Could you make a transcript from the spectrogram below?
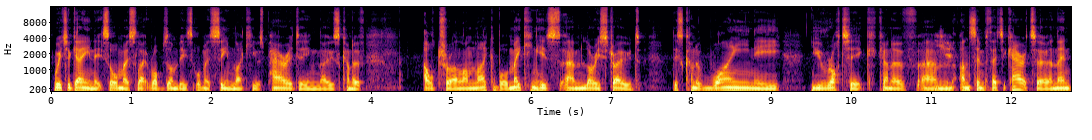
which again, it's almost like Rob Zombie's almost seemed like he was parodying those kind of ultra unlikable, making his um, Laurie Strode this kind of whiny, neurotic, kind of um, unsympathetic character, and then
